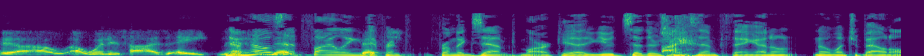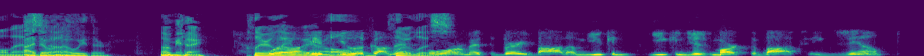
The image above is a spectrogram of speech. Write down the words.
yeah, I, I went as high as eight. and now, that- how is and that filing that's- different from exempt, Mark? Uh, you'd said there's an exempt thing. I don't know much about all that. I don't know either. I mean, Okay, clearly well, we're if all you look on clueless. that form at the very bottom, you can you can just mark the box exempt.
